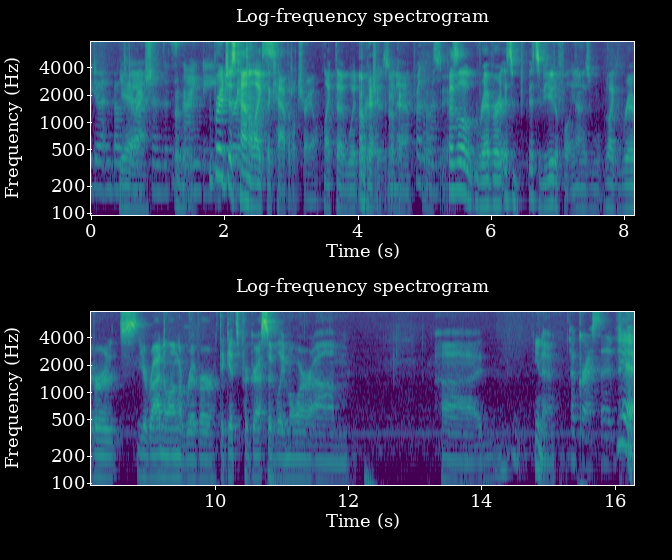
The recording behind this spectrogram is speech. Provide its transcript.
you do it in both Yeah. directions, it's Okay. 90. the bridge is kind of like the bridges Capital Trail, like the wood Okay, bridges, you okay. know. For the Let's most see. There's a little river. It's it's beautiful. You know, there's like river. It's, you're riding along a river that gets progressively more, um, uh, you know, aggressive. yeah,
